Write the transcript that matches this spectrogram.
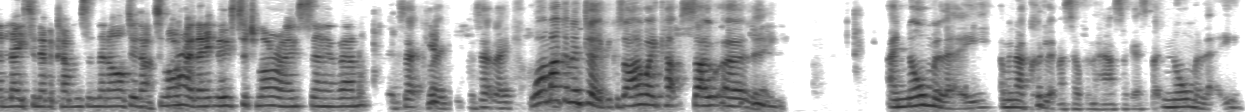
And later never comes, and then I'll do that tomorrow. Then it moves to tomorrow. So um, Exactly, exactly. What am I going to do? Because I wake up so early, and normally, I mean, I could let myself in the house, I guess, but normally,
